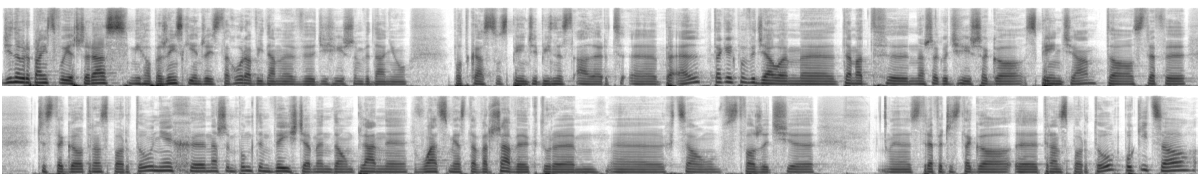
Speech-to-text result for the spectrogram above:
Dzień dobry Państwu jeszcze raz. Michał Perzyński, Jędrzej Stachura. Witamy w dzisiejszym wydaniu podcastu spięcie biznesalert.pl. Tak jak powiedziałem, e, temat e, naszego dzisiejszego spięcia to strefy czystego transportu. Niech e, naszym punktem wyjścia będą plany władz miasta Warszawy, które chcą stworzyć strefy czystego transportu. Póki co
